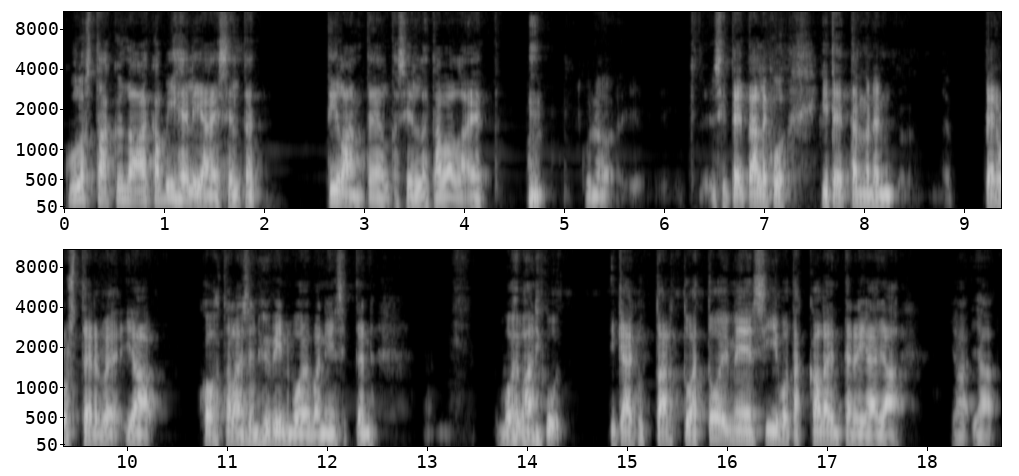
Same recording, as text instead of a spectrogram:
kuulostaa kyllä aika viheliäiseltä tilanteelta sillä tavalla, että kun sitten tälle, kun itse tämmöinen perusterve ja kohtalaisen hyvinvoiva, niin sitten voi vaan niin ikään kuin tarttua toimeen, siivota kalenteria ja, ja, ja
